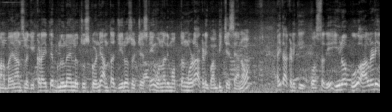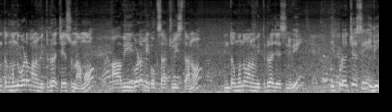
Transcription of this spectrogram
మన బైనాన్స్లోకి ఇక్కడైతే బ్లూ లైన్లో చూసుకోండి అంతా జీరోస్ వచ్చేసినాయి. ఉన్నది మొత్తం కూడా అక్కడికి పంపించేశాను. అయితే అక్కడికి వస్తుంది. ఈలోపు ఆల్రెడీ ఇంతకు ముందు కూడా మనం విత్డ్రా చేస్తున్నాము. అవి కూడా మీకు ఒకసారి చూపిస్తాను. ఇంతకుముందు మనం విత్డ్రా చేసినవి ఇప్పుడు వచ్చేసి ఇది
